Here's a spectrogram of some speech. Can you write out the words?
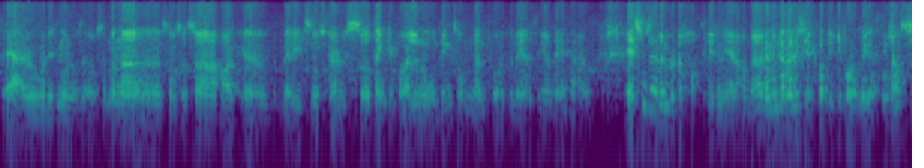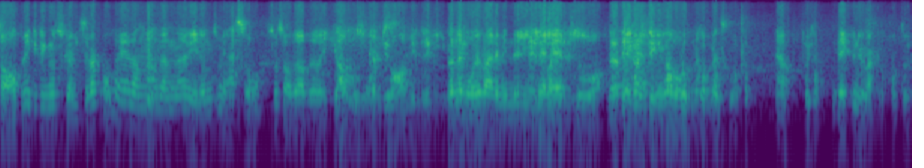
Det er jo litt moro å se også, men uh, sånn sett så har ikke Elite noen skulls å tenke på, eller noen ting sånn. Den får ikke begrensninger. Det er jo Det syns jeg den burde hatt litt mer av. Det men, men er du sikker på at de ikke får noen begrensninger? Han sa at de ikke fikk noen skulls, i hvert fall. I den, den videoen som jeg så, så sa de at det ikke var noen skulls. Ja, ha mindre liv. Men det må jo være mindre liv, eller Eller, eller at de kanskje ikke kan plukke opp menneskevåpen. Ja, for eksempel. Det kunne jo vært noe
